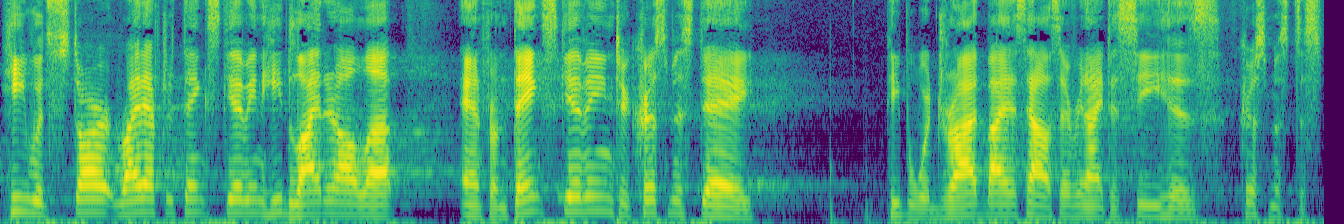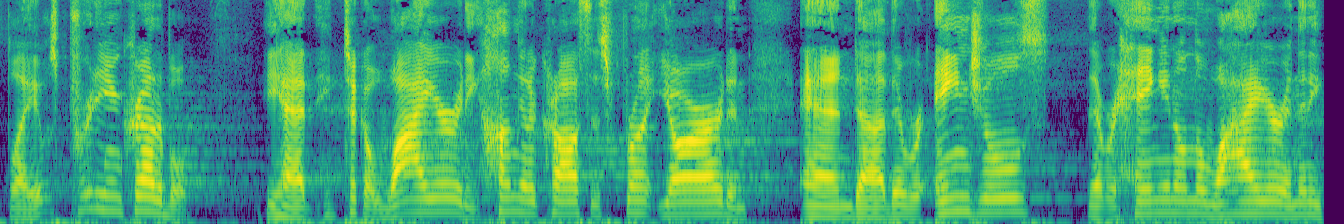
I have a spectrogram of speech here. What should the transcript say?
He would start right after Thanksgiving, he'd light it all up. And from Thanksgiving to Christmas Day, people would drive by his house every night to see his Christmas display. It was pretty incredible. He had he took a wire and he hung it across his front yard, and and uh, there were angels that were hanging on the wire, and then he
